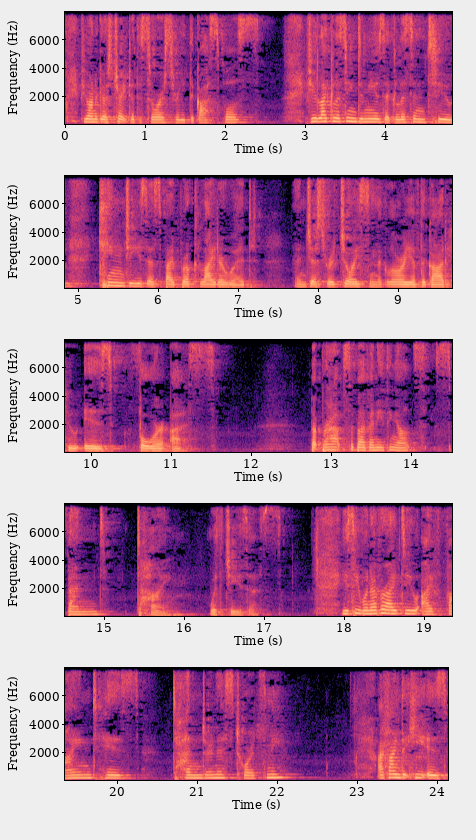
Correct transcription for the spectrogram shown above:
If you want to go straight to the source, read the Gospels. If you like listening to music, listen to King Jesus by Brooke Ligertwood and just rejoice in the glory of the God who is for us. But perhaps above anything else, spend time with Jesus. You see, whenever I do, I find his tenderness towards me. I find that he is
